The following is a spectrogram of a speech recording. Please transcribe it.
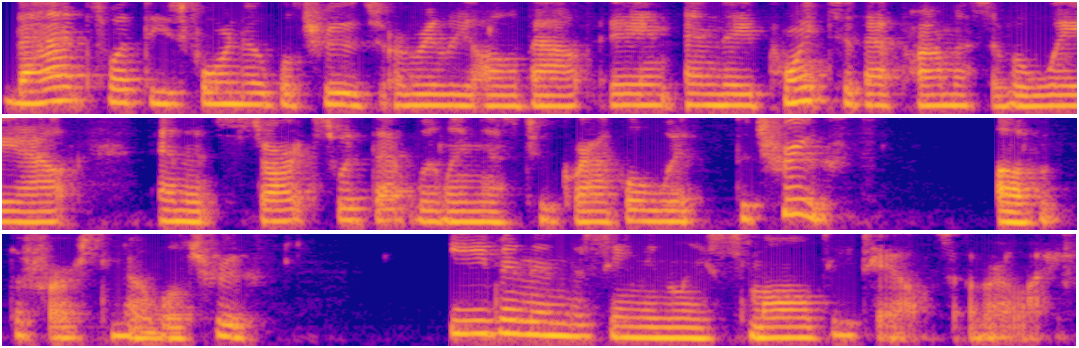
That's what these Four Noble Truths are really all about. And, and they point to that promise of a way out. And it starts with that willingness to grapple with the truth of the first noble truth, even in the seemingly small details of our life.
